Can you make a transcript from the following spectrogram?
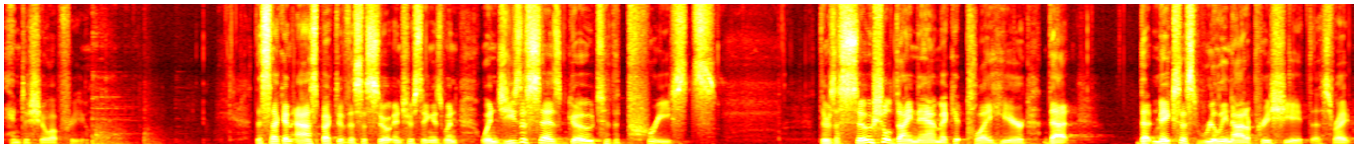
him to show up for you. The second aspect of this is so interesting is when, when Jesus says, go to the priests, there's a social dynamic at play here that, that makes us really not appreciate this, right?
